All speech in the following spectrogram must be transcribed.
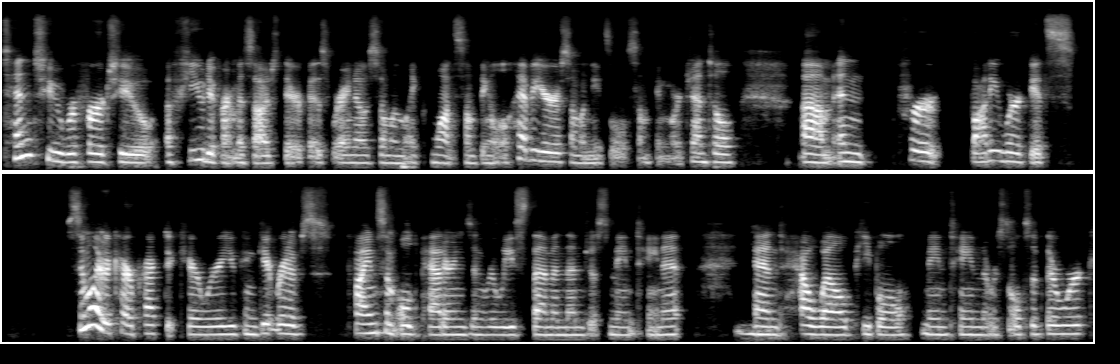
tend to refer to a few different massage therapists where I know someone like wants something a little heavier, someone needs a little something more gentle. Um, and for body work, it's similar to chiropractic care where you can get rid of, find some old patterns and release them and then just maintain it. Mm-hmm. and how well people maintain the results of their work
